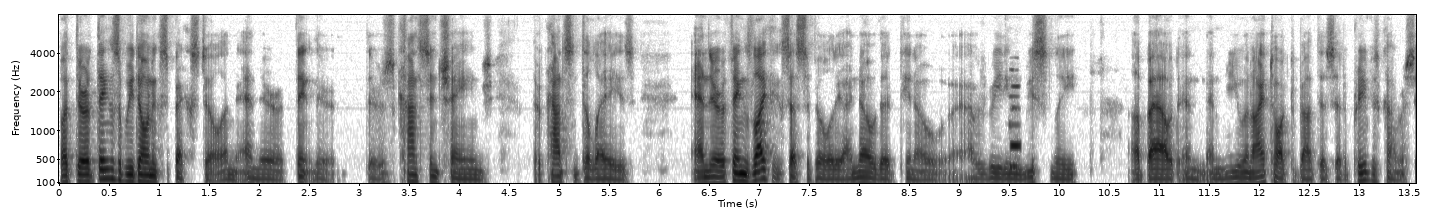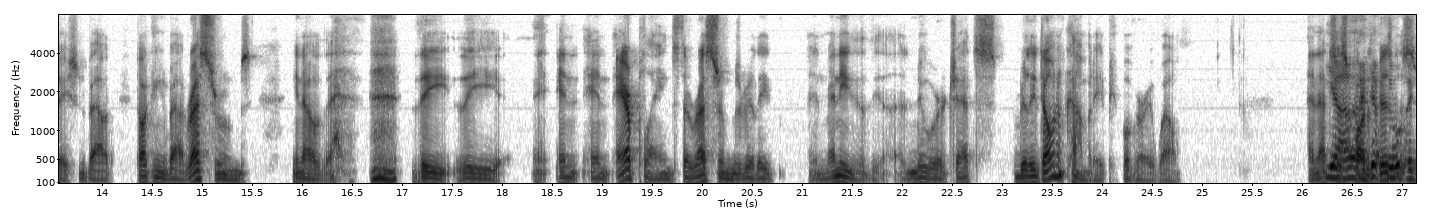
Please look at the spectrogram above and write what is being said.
But there are things that we don't expect still, and and there think there there's constant change, there are constant delays, and there are things like accessibility. I know that you know I was reading recently about, and and you and I talked about this at a previous conversation about talking about restrooms. You know, the the, the in in airplanes, the restrooms really in many of the uh, newer jets really don't accommodate people very well and that's yeah, just part I of business.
